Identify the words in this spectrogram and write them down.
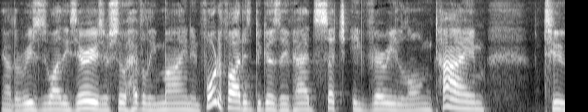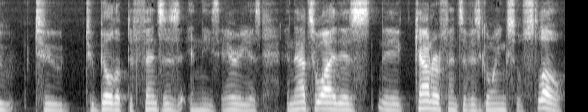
Now, the reasons why these areas are so heavily mined and fortified is because they've had such a very long time to to to build up defenses in these areas, and that's why this the counteroffensive is going so slow.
